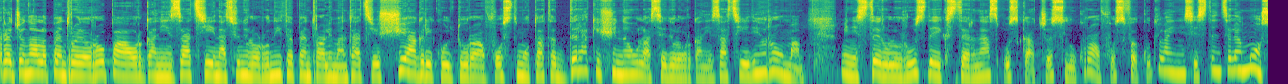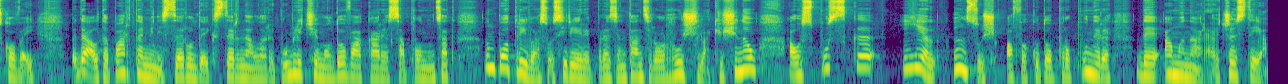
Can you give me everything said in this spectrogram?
regională pentru Europa a Organizației Națiunilor Unite pentru Alimentație și Agricultură a fost mutată de la Chișinău la sediul organizației din Roma. Ministerul rus de externe a spus că acest lucru a fost făcut la insistențele Moscovei. Pe de altă parte, Ministerul de Externe al Republicii Moldova, care s-a pronunțat împotriva sosirii reprezentanților ruși la Chișinău, au spus că el însuși a făcut o propunere de amânare a acesteia.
